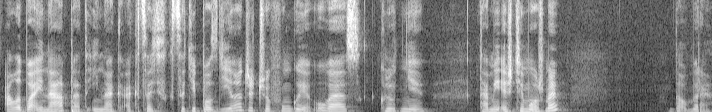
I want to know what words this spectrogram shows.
Alebo aj nápad. Inak, ak chcete pozdieľať, že čo funguje u vás, kľudne, tam je ešte môžeme? Dobre,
